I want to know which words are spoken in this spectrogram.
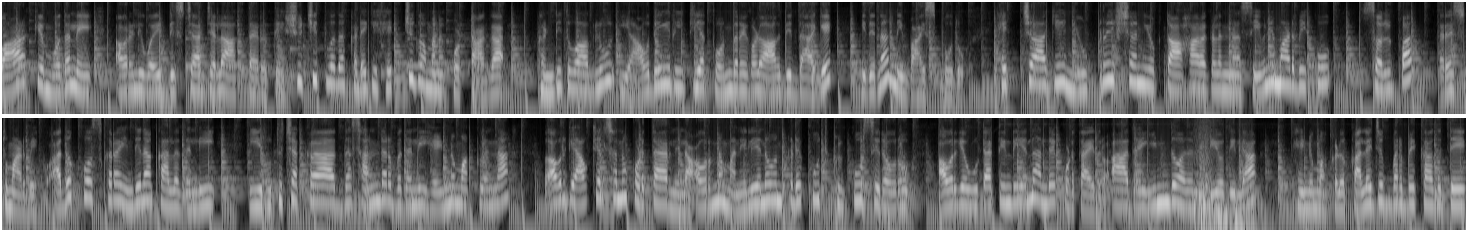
ವಾರಕ್ಕೆ ಮೊದಲೇ ಅವರಲ್ಲಿ ವೈಟ್ ಡಿಸ್ಚಾರ್ಜ್ ಎಲ್ಲ ಆಗ್ತಾ ಇರುತ್ತೆ. ಶುಚಿತ್ವದ ಕಡೆಗೆ ಹೆಚ್ಚು ಗಮನ ಕೊಟ್ಟಾಗ ಖಂಡಿತವಾಗ್ಲೂ ಯಾವುದೇ ರೀತಿಯ ತೊಂದರೆಗಳು ಆಗದಿದ್ದ ಹಾಗೆ ಇದನ್ನ ನಿಭಾಯಿಸಬಹುದು. ಹೆಚ್ಚಾಗಿ ನ್ಯೂಟ್ರಿಷನ್ ಯುಕ್ತ ಆಹಾರಗಳನ್ನು ಸೇವನೆ ಮಾಡಬೇಕು, ಸ್ವಲ್ಪ ರೆಸ್ಟ್ ಮಾಡಬೇಕು. ಅದಕ್ಕೋಸ್ಕರ ಇಂದಿನ ಕಾಲದಲ್ಲಿ ಈ ಋತುಚಕ್ರದ ಸಂದರ್ಭದಲ್ಲಿ ಹೆಣ್ಣು ಮಕ್ಕಳನ್ನ ಅವ್ರಿಗೆ ಯಾವ ಕೆಲಸನೂ ಕೊಡ್ತಾ ಇರಲಿಲ್ಲ. ಅವ್ರನ್ನ ಮನೇಲಿ ಏನೋ ಒಂದ್ ಕಡೆ ಕೂತ್ ಕೂಸಿರೋರು ಅವ್ರಿಗೆ ಊಟ, ತಿಂಡಿಯನ್ನು ಅಂದೇ ಕೊಡ್ತಾ ಇದ್ರು. ಆದ್ರೆ ಇಂದು ಅದು ನಡೆಯೋದಿಲ್ಲ ಹೆಣ್ಣು ಮಕ್ಕಳು ಕಾಲೇಜಿಗೆ ಬರಬೇಕಾಗುತ್ತೆ.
